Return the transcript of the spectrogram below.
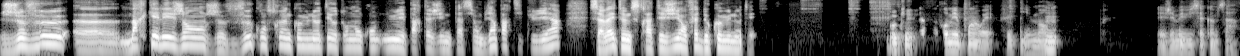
je veux euh, marquer les gens, je veux construire une communauté autour de mon contenu et partager une passion bien particulière, ça va être une stratégie en fait de communauté. Ok. Premier point, ouais, effectivement. Mm. J'ai jamais vu ça comme ça.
